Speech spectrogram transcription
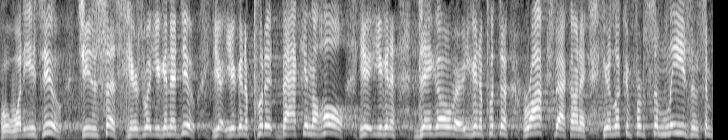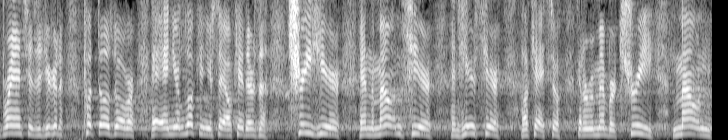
well, what do you do? Jesus says, here's what you're going to do. You're, you're going to put it back in the hole. You're, you're going to dig over. You're going to put the rocks back on it. You're looking for some leaves and some branches, and you're going to put those over. And you're looking, you say, okay, there's a tree here, and the mountain's here, and here's here. Okay, so got to remember tree, mountain,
